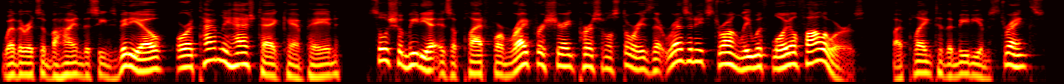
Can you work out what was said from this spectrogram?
whether it's a behind the scenes video or a timely hashtag campaign, social media is a platform ripe for sharing personal stories that resonate strongly with loyal followers. By playing to the medium's strengths,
